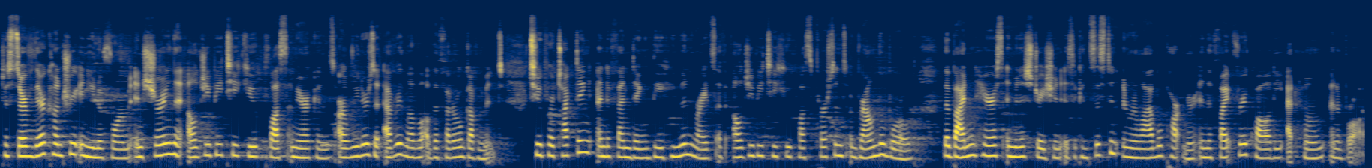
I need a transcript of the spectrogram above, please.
to serve their country in uniform, ensuring that LGBTQ plus Americans are leaders at every level of the federal government, to protecting and defending the human rights of LGBTQ persons around the world, the Biden-Harris administration is a consistent and reliable partner in the fight for equality at home and abroad.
